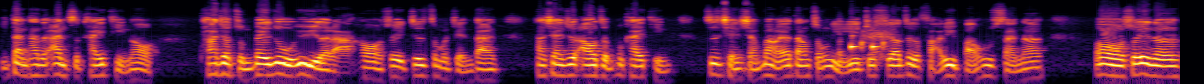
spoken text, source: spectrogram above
一旦他的案子开庭哦，他就准备入狱了啦。哦，所以就是这么简单。他现在就凹着不开庭。之前想办法要当总理，也就是要这个法律保护伞呐，哦，所以呢，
